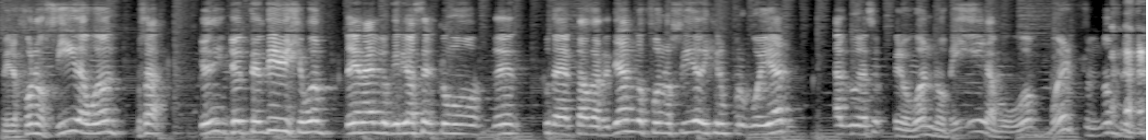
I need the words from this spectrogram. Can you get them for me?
Pero Fonocida, weón. O sea, yo, yo entendí y dije, weón, deben haberlo querido hacer como, deben puta, haber estado carreteando, Fonocida, dijeron por huear, algo gracioso, pero weón no pega, po, weón, muerto el nombre.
